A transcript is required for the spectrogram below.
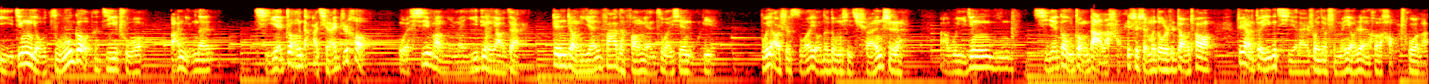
已经有足够的基础，把你们的企业壮大起来之后，我希望你们一定要在真正研发的方面做一些努力，不要是所有的东西全是啊，我已经企业够壮大了，还是什么都是照抄，这样对一个企业来说就是没有任何好处了。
